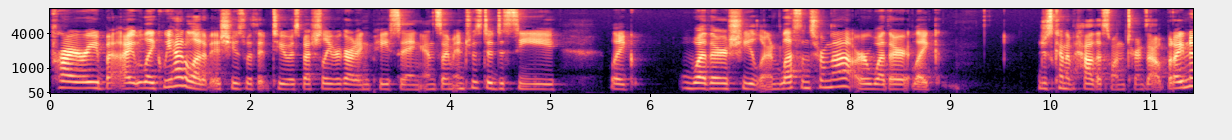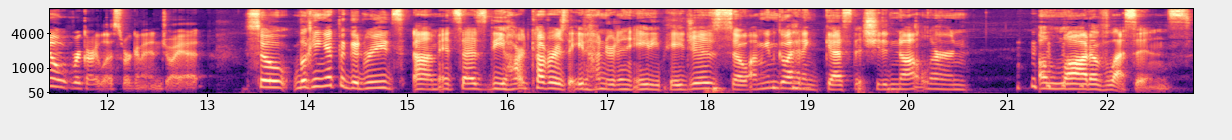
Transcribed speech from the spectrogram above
Priory, but I like we had a lot of issues with it too, especially regarding pacing. And so I'm interested to see like whether she learned lessons from that or whether like just kind of how this one turns out. But I know regardless we're gonna enjoy it. So, looking at the Goodreads, um, it says the hardcover is 880 pages. So, I'm going to go ahead and guess that she did not learn a lot of lessons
